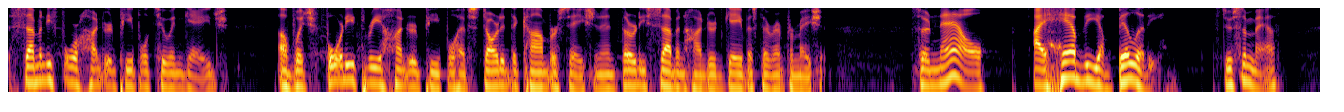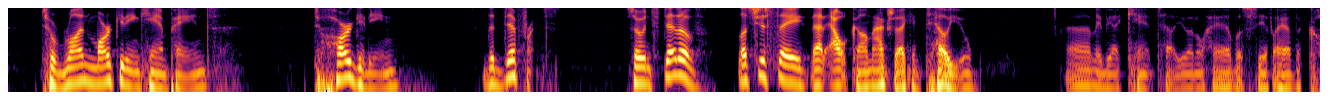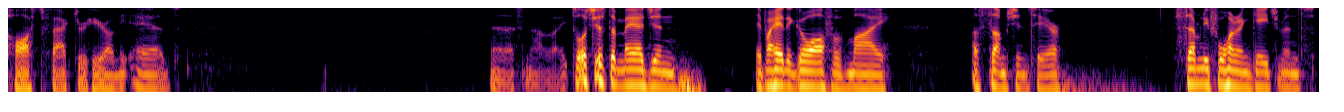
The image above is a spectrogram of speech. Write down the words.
7,400 people to engage, of which 4,300 people have started the conversation and 3,700 gave us their information. So now I have the ability, let's do some math, to run marketing campaigns targeting the difference. So instead of, let's just say that outcome, actually, I can tell you. Uh, maybe I can't tell you. I don't have. Let's see if I have the cost factor here on the ads. No, that's not right. So let's just imagine if I had to go off of my assumptions here 7,400 engagements,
